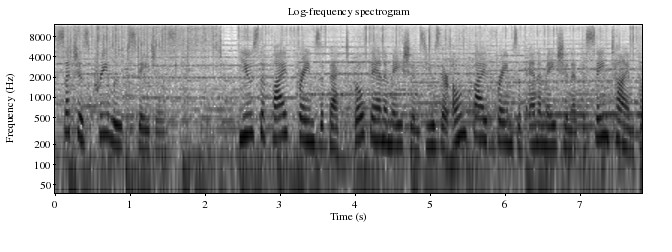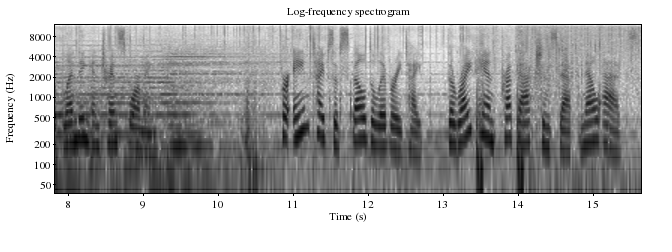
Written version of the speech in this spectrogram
such as pre-loop stages. Use the 5 frames effect Both animations use their own 5 frames of animation at the same time for blending and transforming. For aim types of spell delivery type, the right-hand prep action step now adds.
